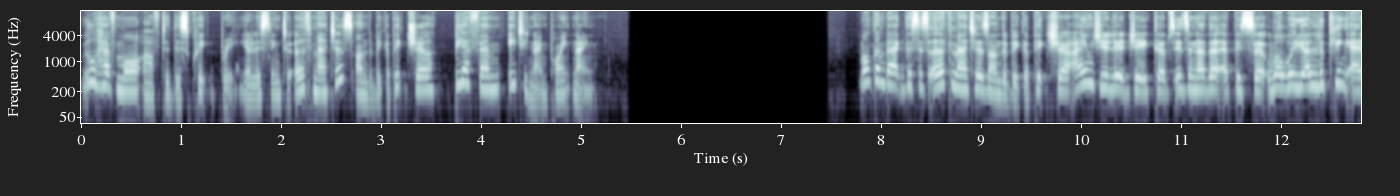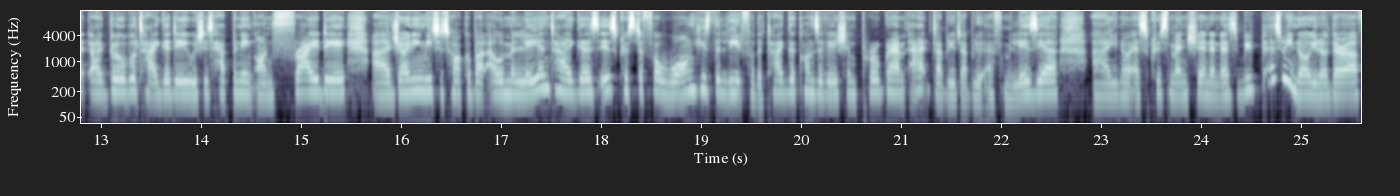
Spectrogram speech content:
We'll have more after this quick break. You're listening to Earth Matters on the Bigger Picture, BFM 89.9. Welcome back. This is Earth Matters on the Bigger Picture. I'm Juliet Jacobs. It's another episode. Well, we are looking at our Global Tiger Day, which is happening on Friday. Uh, joining me to talk about our Malayan tigers is Christopher Wong. He's the lead for the Tiger Conservation Program at WWF Malaysia. Uh, you know, as Chris mentioned, and as we as we know, you know, there are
